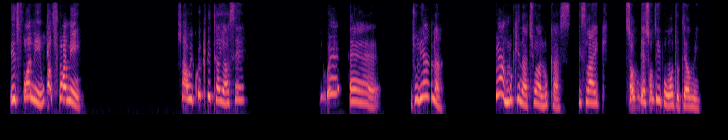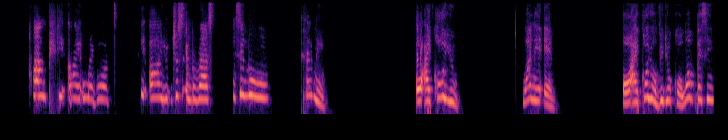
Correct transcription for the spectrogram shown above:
it's funny. What's funny? So I will quickly tell you, I'll say, the way uh, Juliana, where I'm looking at you and Lucas, it's like some there's something people want to tell me. And PI, oh my God, PI, you just embarrassed. I say, no, tell me. Or I call you 1 a.m. Or I call you on video call. One person,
